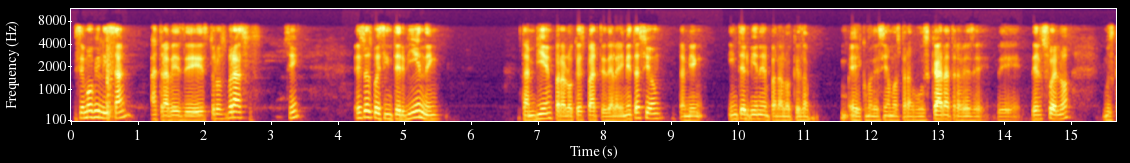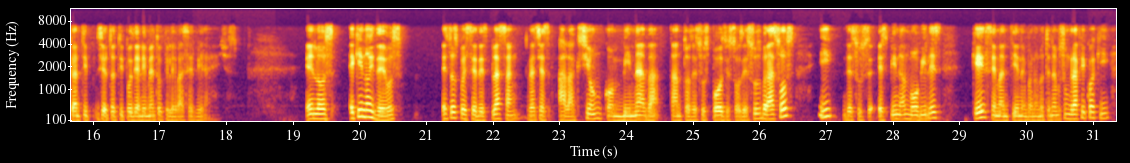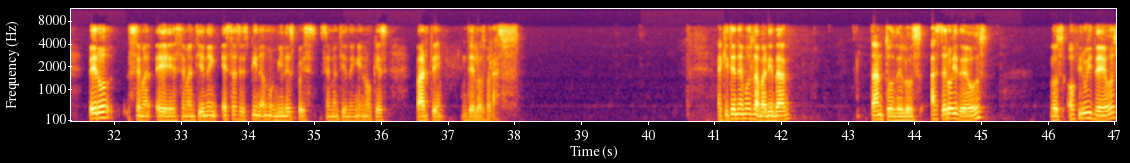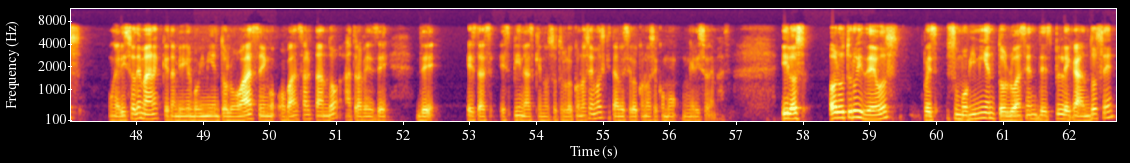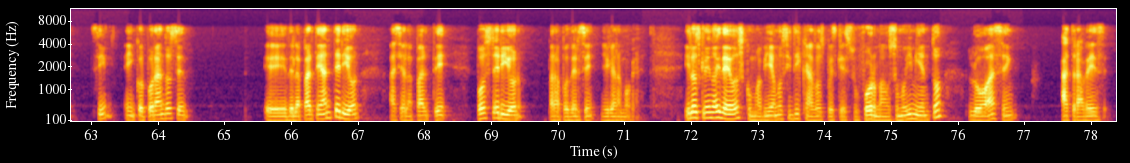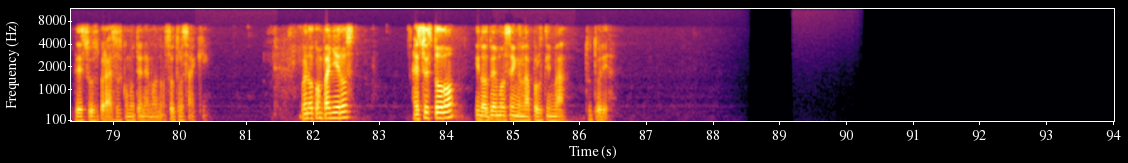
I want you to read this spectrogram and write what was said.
se movilizan a través de estos brazos, ¿sí? Estos pues intervienen también para lo que es parte de la alimentación, también intervienen para lo que es la eh, como decíamos, para buscar a través del suelo, buscar cierto tipo de alimento que le va a servir a ellos. En los equinoideos, estos pues se desplazan gracias a la acción combinada tanto de sus podios o de sus brazos y de sus espinas móviles que se mantienen, bueno, no tenemos un gráfico aquí, pero se, eh, se mantienen, estas espinas móviles pues se mantienen en lo que es parte de los brazos. Aquí tenemos la variedad tanto de los asteroideos, los ofiroideos, un erizo de mar, que también el movimiento lo hacen o van saltando a través de, estas espinas que nosotros lo conocemos, que tal vez se lo conoce como un erizo de mar. Y los holoturoideos, pues su movimiento lo hacen desplegándose ¿sí? e incorporándose eh, de la parte anterior hacia la parte posterior para poderse llegar a mover. Y los crinoideos, como habíamos indicado, pues que su forma o su movimiento lo hacen a través de sus brazos, como tenemos nosotros aquí. Bueno, compañeros, eso es todo y nos vemos en la próxima tutorial.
